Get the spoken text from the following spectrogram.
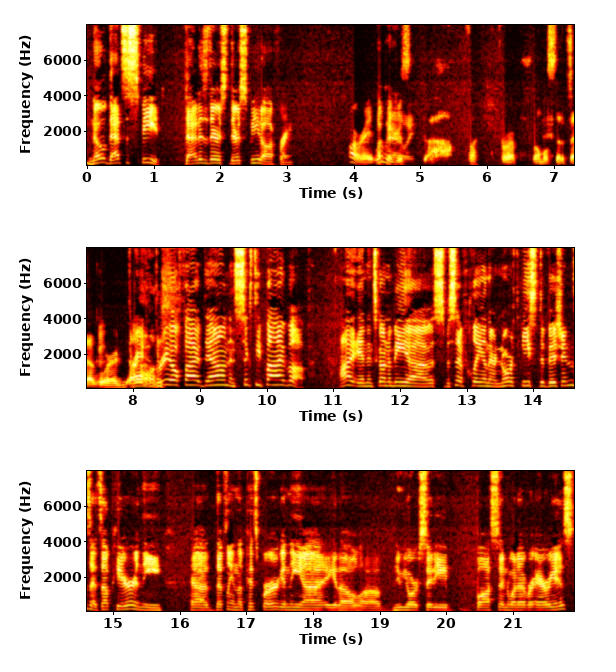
No, that's a speed. That is their their speed offering. All right, let Apparently. me just. ah, fuck. I almost said a bad word. Three, Um, 305 down and 65 up. I and it's going to be uh, specifically in their northeast divisions. That's up here in the uh, definitely in the Pittsburgh in the uh, you know uh, New York City, Boston, whatever areas.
